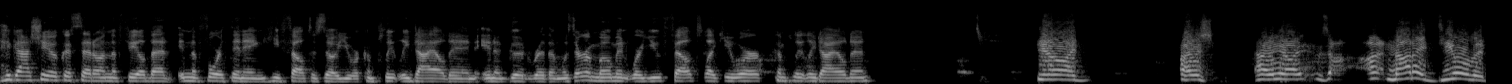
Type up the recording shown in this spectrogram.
Higashioka said on the field that in the fourth inning, he felt as though you were completely dialed in in a good rhythm. Was there a moment where you felt like you were completely dialed in? You know, I, I was, I, you know, it was uh, not ideal to,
